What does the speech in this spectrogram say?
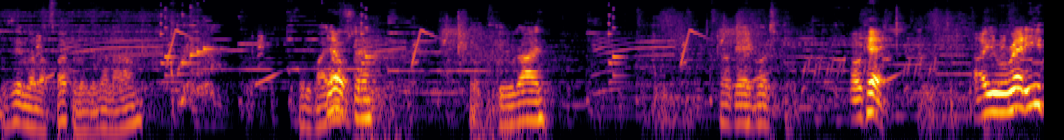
Wir sehen wir noch zwei von den Dingern Wo die Beine aufstellen. So, geh du rein. Okay, gut. Okay. Are you ready?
